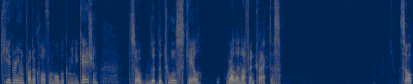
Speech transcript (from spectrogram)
key agreement protocol for mobile communication. So the, the tools scale well enough in practice. So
